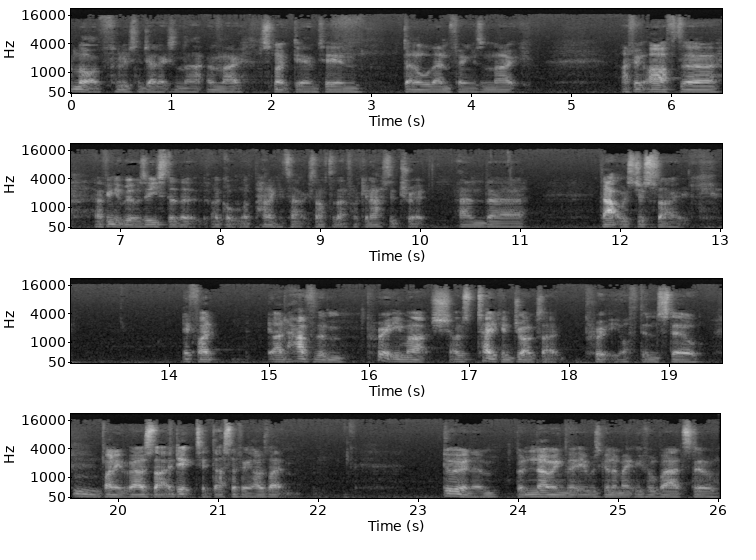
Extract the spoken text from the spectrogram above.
a, lot of hallucinogenics and that, and like smoked DMT and done all them things, and like I think after I think it was Easter that I got my panic attacks after that fucking acid trip, and uh, that was just like if I I'd have them pretty much. I was taking drugs like pretty often still. Mm. Funny, but I was like addicted. That's the thing. I was like doing them, but knowing that it was going to make me feel bad still,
